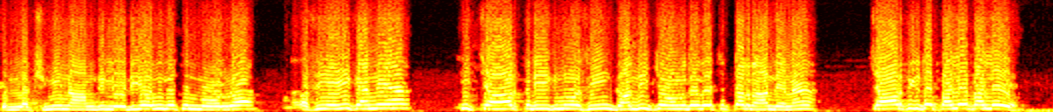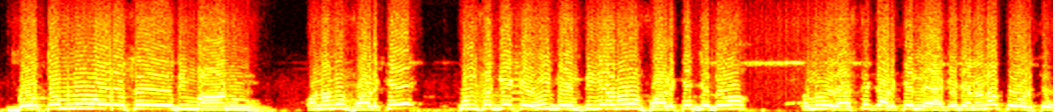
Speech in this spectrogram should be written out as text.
ਕਿ ਲక్ష్ਮੀ ਨਾਮ ਦੀ ਲੇਡੀ ਆ, ਉਹ ਵੀ ਵਿੱਚ ਇਨਵੋਲਵ ਆ। ਅਸੀਂ ਇਹੀ ਕਹਿੰਦੇ ਆ ਕਿ 4 ਤਰੀਕ ਨੂੰ ਅਸੀਂ ਗਾਂਧੀ ਚੌਂਕ ਦੇ ਵਿੱਚ ਧਰਨਾ ਦੇਣਾ 4 ਤਰੀਕ ਤੋਂ ਪਹਿਲੇ ਪਹਿਲੇ ਗੌਤਮ ਨੂੰ ਔਰ ਉਸ ਉਹਦੀ ਮਾਂ ਨੂੰ ਉਹਨਾਂ ਨੂੰ ਫੜ ਕੇ ਪੁਲਿਸ ਅੱਗੇ ਇਹੀ ਬੇਨਤੀ ਆ, ਉਹਨਾਂ ਨੂੰ ਫੜ ਕੇ ਜਦੋਂ ਉਹਨੂੰ ਅਰੈਸਟ ਕਰਕੇ ਲੈ ਕੇ ਜਾਣਾ ਨਾ ਕੋਰਟ 'ਚ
